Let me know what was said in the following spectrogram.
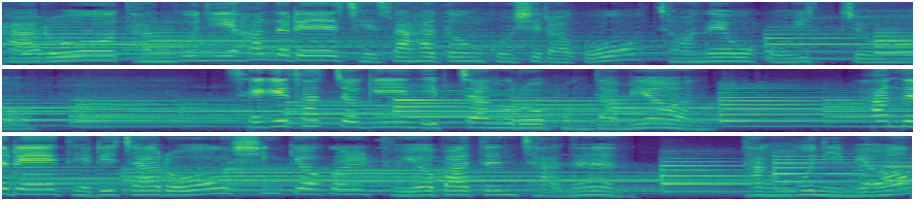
바로 당군이 하늘에 제사하던 곳이라고 전해오고 있죠. 세계사적인 입장으로 본다면 하늘의 대리자로 신격을 부여받은 자는 당군이며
